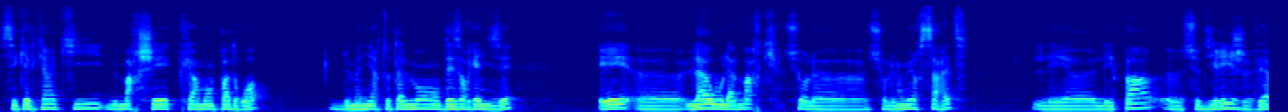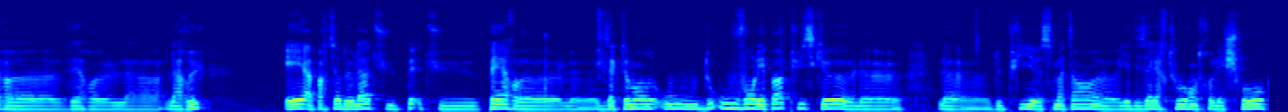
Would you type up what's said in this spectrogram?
c'est quelqu'un qui ne marchait clairement pas droit, de manière totalement désorganisée. Et là où la marque sur le, sur le mur s'arrête, les, euh, les pas euh, se dirigent vers, euh, vers la, rue. Et à partir de là, tu, tu perds exactement où, où, vont les pas, puisque depuis ce matin, il y a des allers-retours entre les chevaux,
